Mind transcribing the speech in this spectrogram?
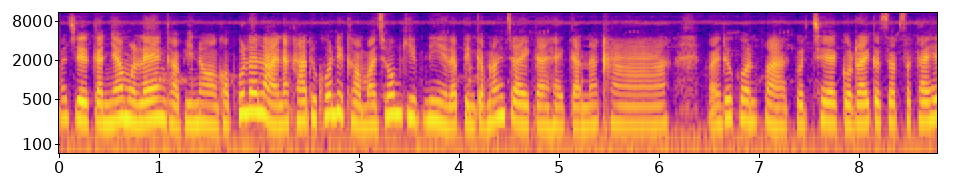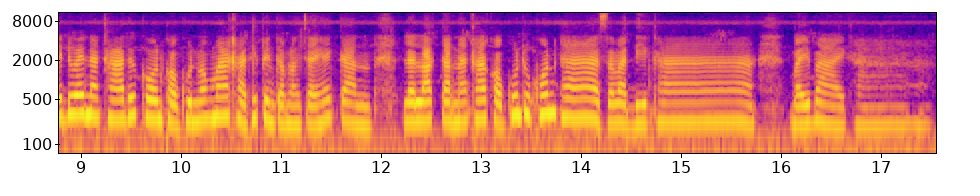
มาเจอกันย่ามมื้อแรงค่ะพี่น้องขอบคุณหลาย ๆ นะคะ ทุกคนที่เข้ามาชมคลิปนี้ และเป็นกำลังใจกันให้กันนะคะขอให้ทุกคนฝากกดแชร์กดไลค์กดซับสไครต์ให้ด้วยนะคะ ทุกคนขอบคุณมาก ๆ ค่ะ ที่เป็นกำลังใจให้กัน และรักกันนะคะ ขอบคุณทุกคนค่ะ สวัสดีค่ะบ๊ายบายค่ะ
